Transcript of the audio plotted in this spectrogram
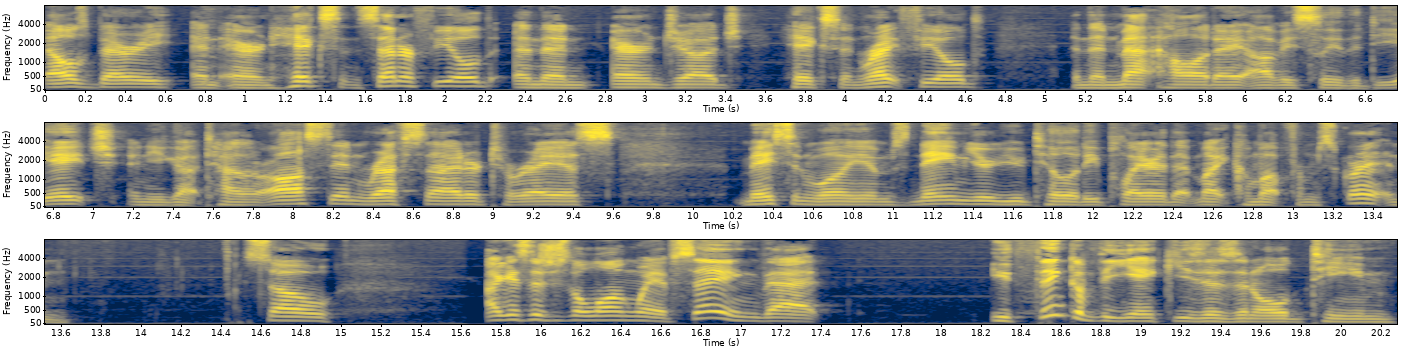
Ellsbury and Aaron Hicks in center field, and then Aaron Judge, Hicks in right field, and then Matt Holliday, obviously the DH, and you got Tyler Austin, Ref Snyder, Torreyes, Mason Williams. Name your utility player that might come up from Scranton. So, I guess it's just a long way of saying that you think of the Yankees as an old team,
